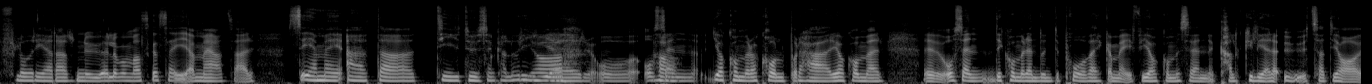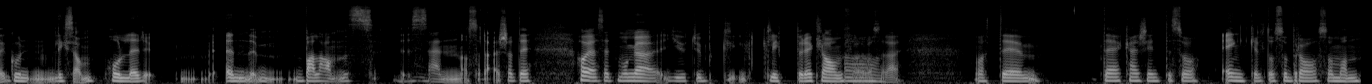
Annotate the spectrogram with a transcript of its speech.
florerar nu, eller vad man ska säga med att så här, se mig äta 10 000 kalorier och, och Ja. sen, jag kommer ha koll på det här, jag kommer, eh, och sen, det kommer ändå inte påverka mig, för jag kommer sen kalkylera ut så att jag går, liksom håller en balans sen och sådär. Så att det har jag sett många YouTube-klipp, reklam för Ja. och sådär. Och att eh, det är kanske inte så enkelt och så bra som man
